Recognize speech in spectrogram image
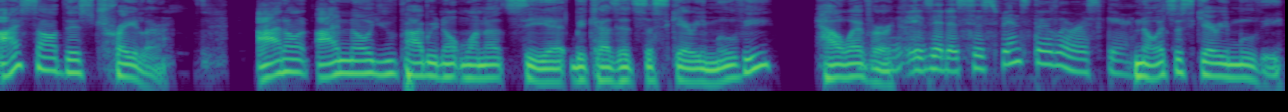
I saw this trailer. I don't, I know you probably don't want to see it because it's a scary movie. However, mm, Is it a suspense thriller or a scare? no, it's a scary movie.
